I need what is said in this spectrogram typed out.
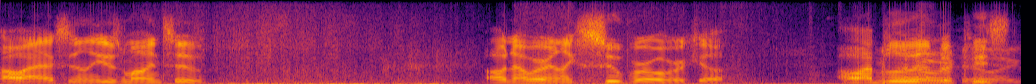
Oh, I accidentally used mine too. Oh, now we're in like super overkill. Oh, I blew him to Like, super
